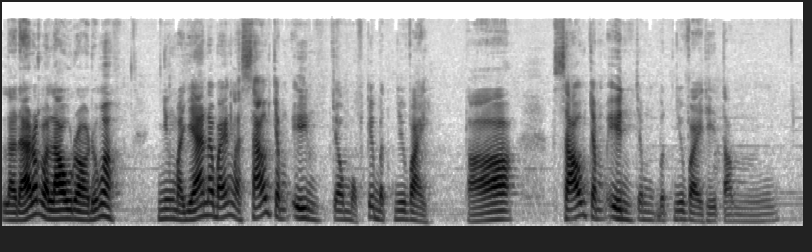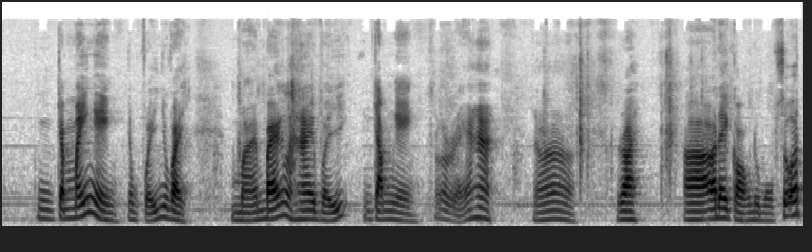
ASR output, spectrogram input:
là đã rất là lâu rồi đúng không? Nhưng mà giá nó bán là 600 in cho một cái bịch như vậy. Đó 600 in cho một bịch như vậy thì tầm trăm mấy ngàn trong vỉ như vậy mà em bán là hai vỉ trăm ngàn rất là rẻ ha. Đó. rồi à, ở đây còn được một số ít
